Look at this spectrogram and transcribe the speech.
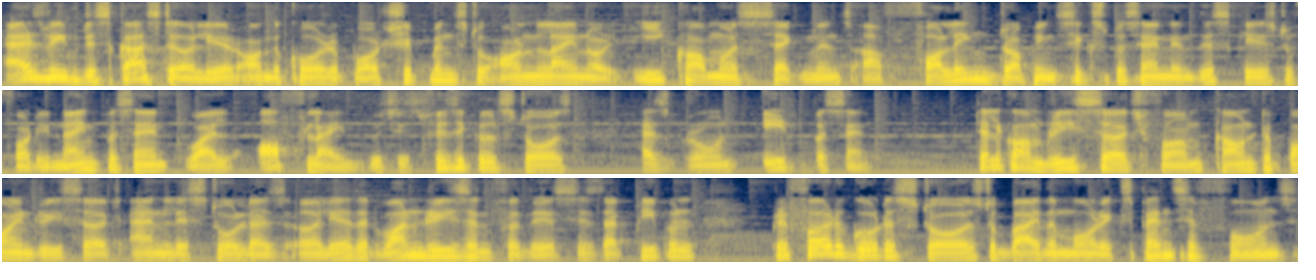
As we've discussed earlier on the core report, shipments to online or e commerce segments are falling, dropping 6% in this case to 49%, while offline, which is physical stores, has grown 8%. Telecom research firm Counterpoint Research analyst told us earlier that one reason for this is that people prefer to go to stores to buy the more expensive phones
